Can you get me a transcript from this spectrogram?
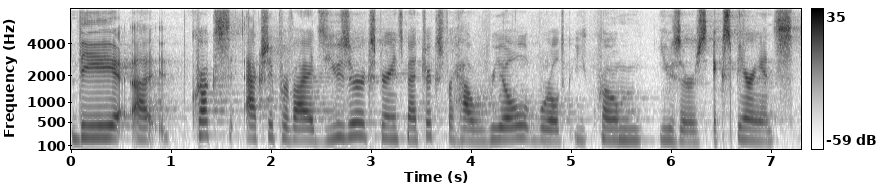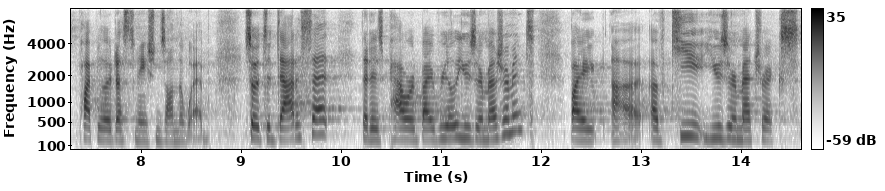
The uh, CRUX actually provides user experience metrics for how real-world Chrome users experience popular destinations on the web. So it's a data set that is powered by real user measurement by, uh, of key user metrics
